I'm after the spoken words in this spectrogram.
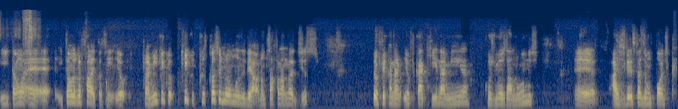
Então, é, é então eu vou falar, então assim, eu, pra mim, que, que, que, qual seria o meu mundo ideal? Não precisa falar nada disso. Eu ficar, na, eu ficar aqui na minha, com os meus alunos, é, às vezes fazer um podcast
